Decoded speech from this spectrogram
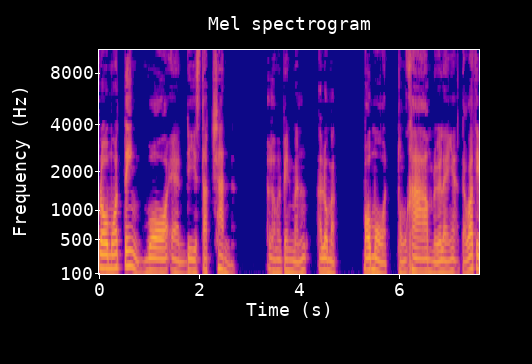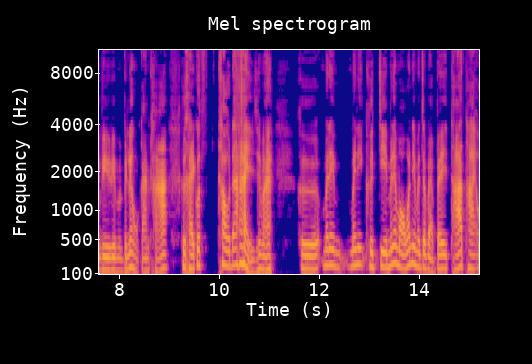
promoting war and destruction เออ มันเป็นเหมือนอารมณ์แบบโปรโมท สงครามหรืออะไรเงี้ย แต่ว่า CPTPP มันเป็นเรื่องของการค้า คือใครก็เข้าได้ใช่ไหมคือไม่ได้ไม่ได้คือจีนไม่ได้มองว่านี่มันจะแบบไปท้าทายโอ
